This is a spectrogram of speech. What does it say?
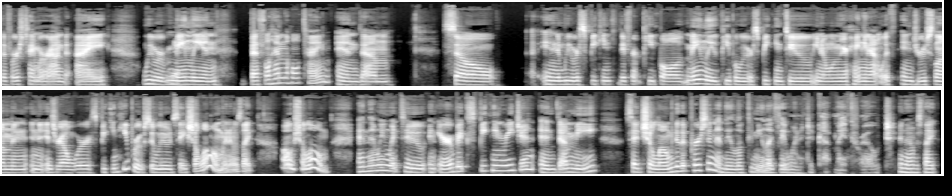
the first time around, I we were mainly in Bethlehem the whole time, and um, so and we were speaking to different people. Mainly, the people we were speaking to, you know, when we were hanging out with in Jerusalem and in Israel, were speaking Hebrew. So we would say shalom, and it was like, oh, shalom. And then we went to an Arabic speaking region, and dumb me said shalom to the person, and they looked at me like they wanted to cut my throat, and I was like,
